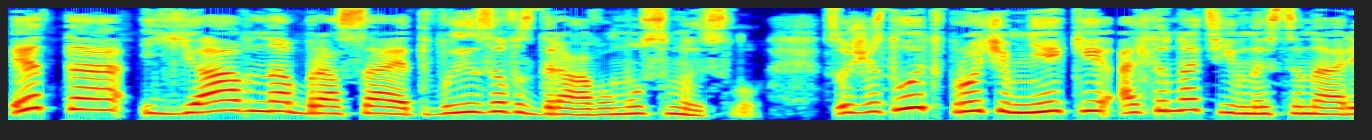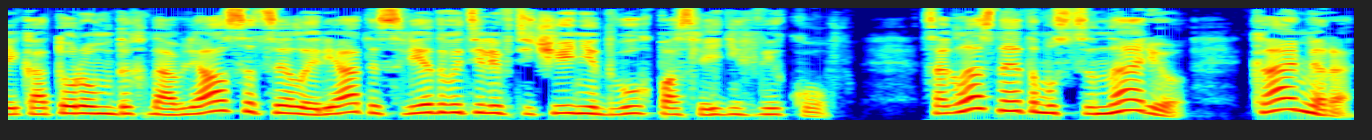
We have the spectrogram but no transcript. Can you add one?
Это явно бросает вызов здравому смыслу. Существует, впрочем, некий альтернативный сценарий, которым вдохновлялся целый ряд исследователей в течение двух последних веков. Согласно этому сценарию, камера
